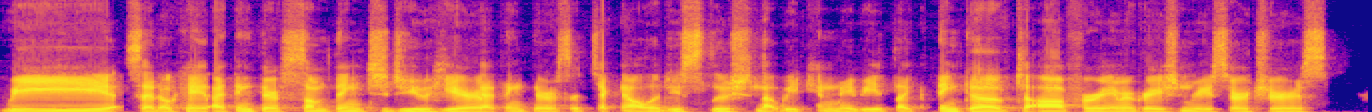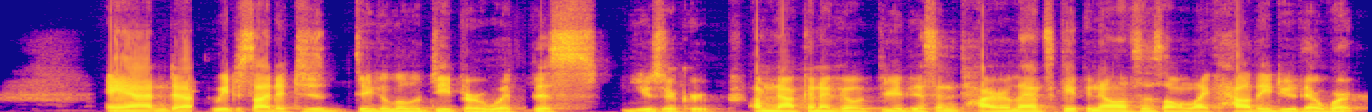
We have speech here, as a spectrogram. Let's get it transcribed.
we said, okay, I think there's something to do here. I think there's a technology solution that we can maybe like think of to offer immigration researchers. And uh, we decided to dig a little deeper with this user group. I'm not going to go through this entire landscape analysis on like how they do their work,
